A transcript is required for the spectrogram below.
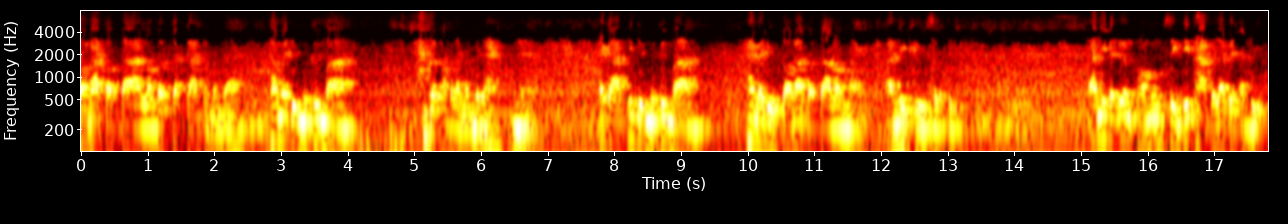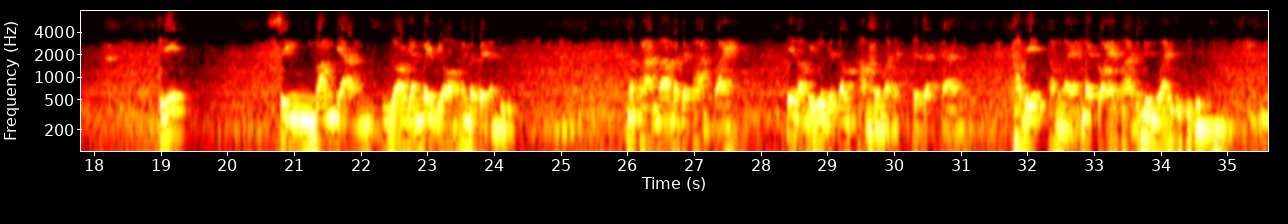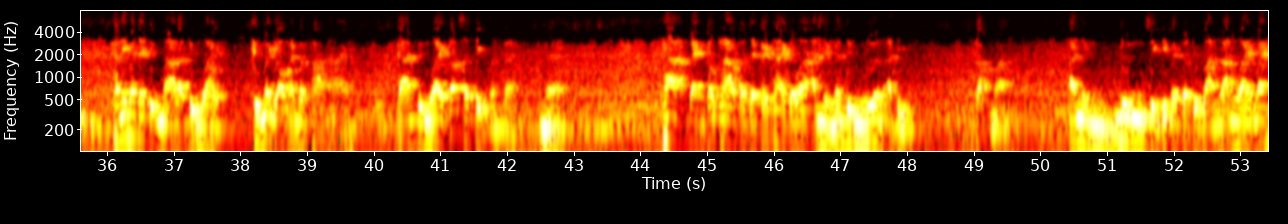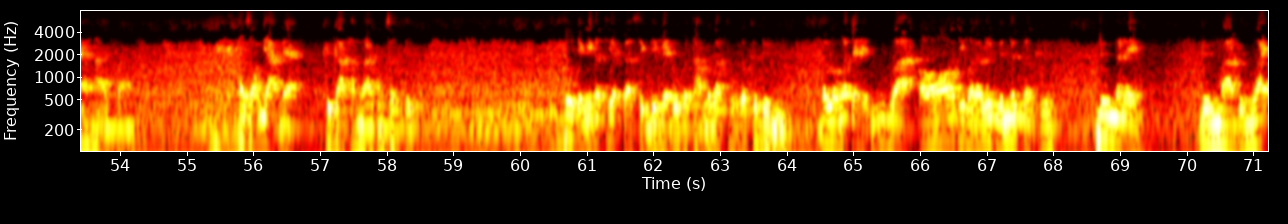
ต่อหน้าต่อตาเราก็จัดการกับมันได้ ถ้าไม่ดึงมันขึ้นมาก็ทำอะไรมันไม่ได้เนี่ยในการที่ดึงมันขึ้นมา ให้มาอยู่ต่อหน้าต่อตาเราใหม่ อันนี้คือสติ อันนี้เป็นเรื่องของสิ่งที่ผ่านไปแล้วเป็นอดีต ทีนี้สิ่งบางอย่างเรายังไม่ยอมให้มันเป็นอดีต มันผ่านมามันจะผ่านไป ที่เรามีเรื่องจะต้องทำกับมันจะจัดการคราวนี้ทำไงไม่ปล่อยให้ผ่านก็ดึงไว้สิทีนี้คราวนี้ไม่ได้ดึงมาละดึงไว้ คือไม่ยอมให้มันผ่านหาย การดึงไว้ก็สติเหมือนกันนะถ้าแบ่งคร่าวๆก็จะคล้าย ๆ กับว่า อันหนึ่งนั้นดึงเรื่องอดีตกลับมา อันหนึ่งดึงสิ่งที่เป็นปัจจุบันล้างไว้ไม่ให้หายไปทั้งสองอย่างเนี่ย คือการทำงานของสติ พูดอย่างนี้ก็เทียบกับสิ่งที่เป็นรูปธรรมหรือวัตถุก็คือดึงตกลงว่าจะเห็นว่า อ๋อที่ว่าเราลึกหรือนึกก็คือ ดึงนั่นเอง ดึงมาดึงไว้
